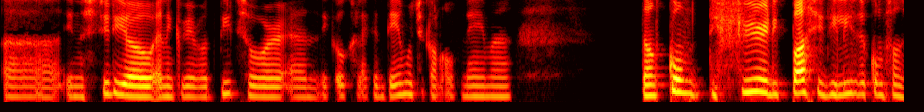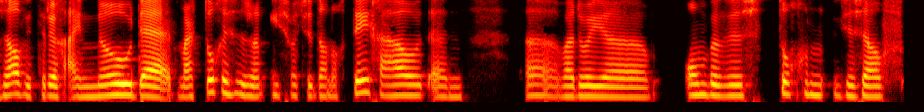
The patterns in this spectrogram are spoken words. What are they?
uh, in de studio en ik weer wat beats hoor en ik ook gelijk een demootje kan opnemen, dan komt die vuur, die passie, die liefde komt vanzelf weer terug. I know that. Maar toch is er dan iets wat je dan nog tegenhoudt en uh, waardoor je onbewust toch jezelf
